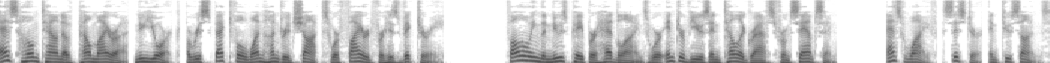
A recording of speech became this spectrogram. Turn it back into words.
hometown of Palmyra, New York, a respectful 100 shots were fired for his victory. Following the newspaper headlines were interviews and telegraphs from Sampson's wife, sister, and two sons.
